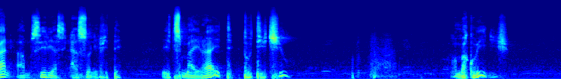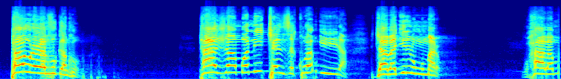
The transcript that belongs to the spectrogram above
kandi I'm serious nta soni it's my right to teach you. Ngomba kubigisha. Pawulo aravuga ngo nta jambo nikenze kubabwira ryabagirira umumaro. Ngo haba mu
